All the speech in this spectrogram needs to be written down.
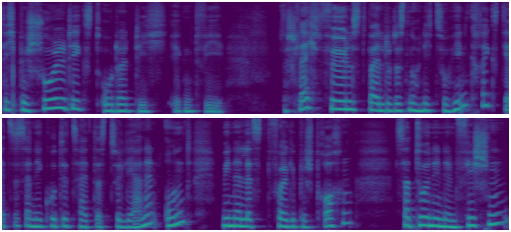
dich beschuldigst oder dich irgendwie schlecht fühlst, weil du das noch nicht so hinkriegst. Jetzt ist eine gute Zeit, das zu lernen. Und wie in der letzten Folge besprochen, Saturn in den Fischen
